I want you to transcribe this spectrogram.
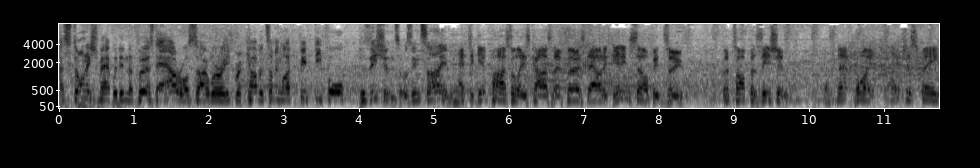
astonished, Matt, within the first hour or so, where he'd recovered something like 54 positions. It was insane. Had to get past all these cars in that first hour to get himself into the top position. From that point, they've just been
